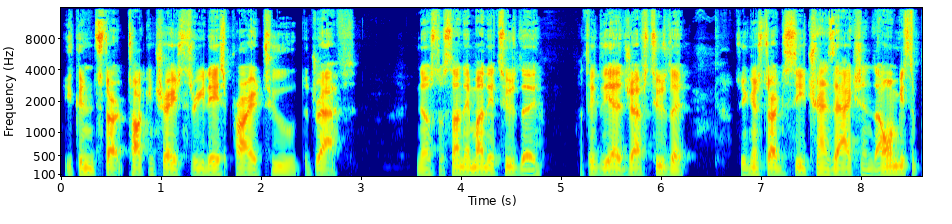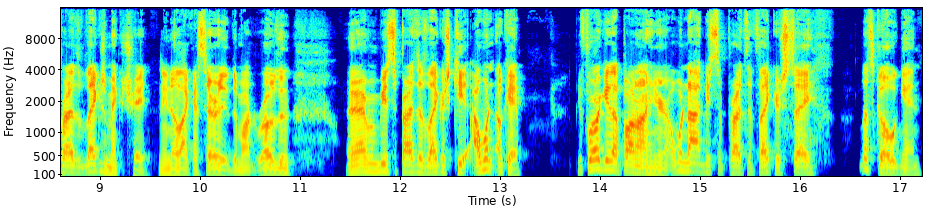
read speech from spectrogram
you can start talking trades three days prior to the draft. You know, so Sunday, Monday, Tuesday. I think yeah, the draft's Tuesday. So you can start to see transactions. I wouldn't be surprised if Lakers make a trade. You know, like I said earlier, DeMar. And I wouldn't be surprised if Lakers keep. I wouldn't. Okay, before I get up on on here, I would not be surprised if Lakers say, "Let's go again.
